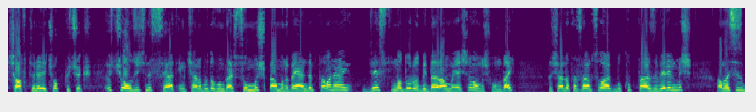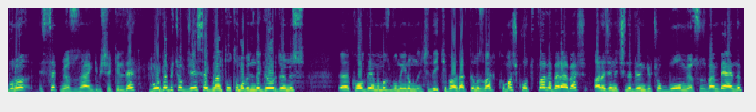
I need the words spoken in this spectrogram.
Şaft tüneli çok küçük. 3 yolcu için de seyahat imkanı burada Hyundai sunmuş. Ben bunu beğendim. Tavan herhangi C sütununa doğru bir daralma yaşamamış Hyundai. Dışarıda tasarımsal olarak bu kup tarzı verilmiş. Ama siz bunu hissetmiyorsunuz herhangi bir şekilde. Burada birçok C segmenti otomobilinde gördüğümüz e, kol dayamımız bunun yine bunun içinde iki bardaklığımız var. Kumaş koltuklarla beraber aracın içinde dediğim gibi çok boğulmuyorsunuz. Ben beğendim.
